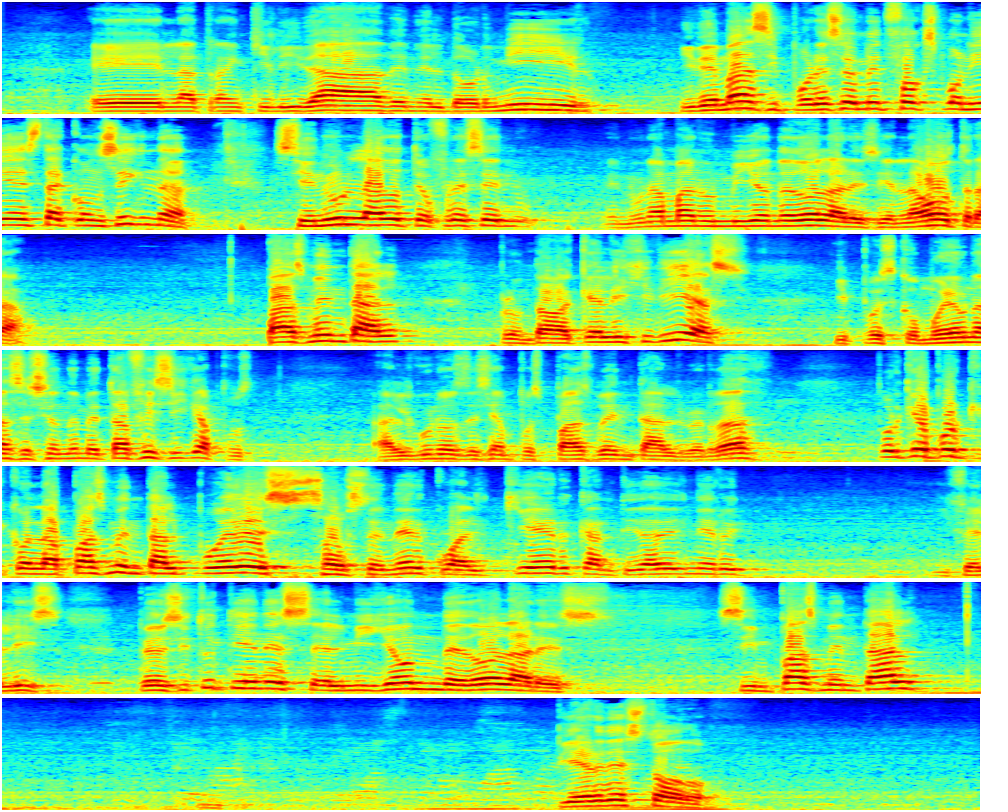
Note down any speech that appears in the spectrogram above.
en la tranquilidad, en el dormir y demás. Y por eso Emmett Fox ponía esta consigna. Si en un lado te ofrecen en una mano un millón de dólares y en la otra paz mental, preguntaba, ¿qué elegirías? Y pues como era una sesión de metafísica, pues algunos decían, pues paz mental, ¿verdad? ¿Por qué? Porque con la paz mental puedes sostener cualquier cantidad de dinero y, y feliz. Pero si tú tienes el millón de dólares sin paz mental, pierdes todo.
